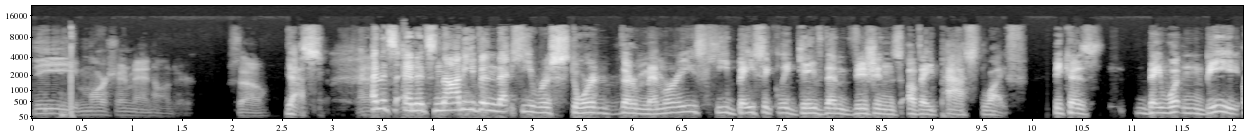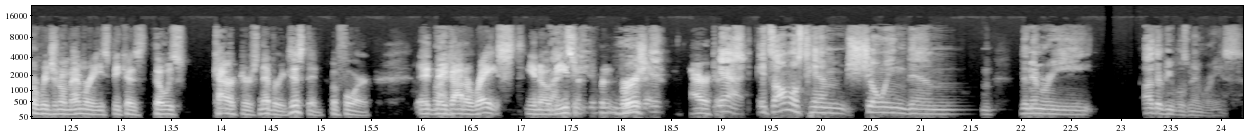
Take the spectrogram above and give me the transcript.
the Martian Manhunter. So, Yes. And it's and it's not even that he restored their memories, he basically gave them visions of a past life because they wouldn't be original memories because those characters never existed before. It, They got erased. You know, Right. these are different Well, versions it- of characters. Yeah, it's almost him showing them the memory, other people's memories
